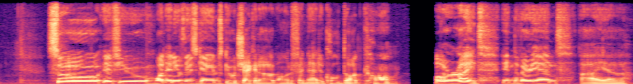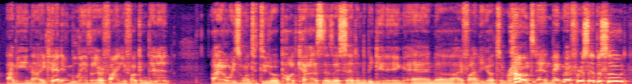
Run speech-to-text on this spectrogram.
So if you want any of these games, go check it out on fanatical.com. All right, in the very end, I uh, I mean, I can't even believe that I finally fucking did it. I always wanted to do a podcast, as I said in the beginning, and uh, I finally got to round and make my first episode.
